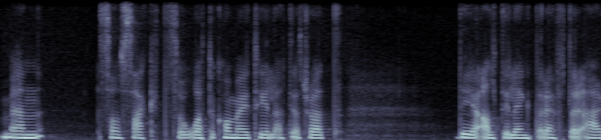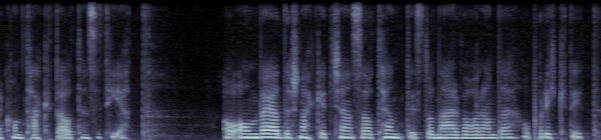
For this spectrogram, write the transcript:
Men som sagt så återkommer jag till att jag tror att det jag alltid längtar efter är kontakt och autenticitet. Och om vädersnacket känns autentiskt och närvarande och på riktigt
